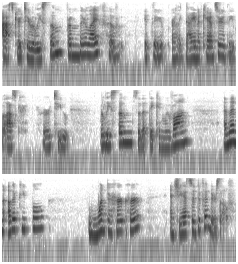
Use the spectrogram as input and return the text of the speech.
ask her to release them from their life of if they are like dying of cancer, they will ask her to release them so that they can move on. And then other people want to hurt her and she has to defend herself.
